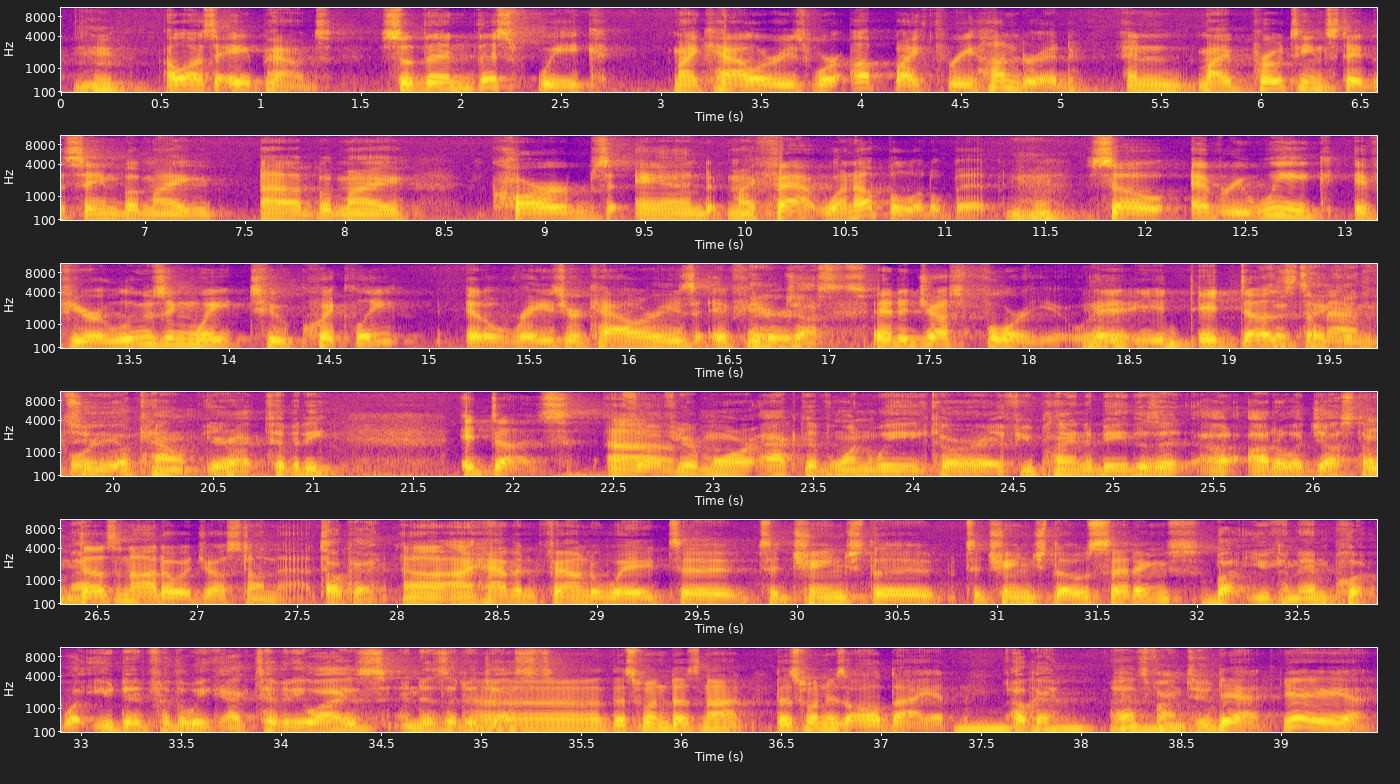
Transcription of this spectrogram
I lost eight pounds. So then this week, my calories were up by 300, and my protein stayed the same, but my uh, but my carbs and my fat went up a little bit. So every week, if you're losing weight too quickly, it'll raise your calories. If you're adjusts. it adjusts for you. It, it, it does Does it the take math for into you. account your activity? It does. So Um, if you're more active one week, or if you plan to be, does it uh, auto adjust on It that? doesn't auto adjust on that. Okay. Uh, I haven't found a way to, to change the to change those settings. But you can input what you did for the week activity wise, and does it adjust? Uh, this one does not. This one is all diet. okay, that's fine too. Yeah, yeah, yeah, yeah.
